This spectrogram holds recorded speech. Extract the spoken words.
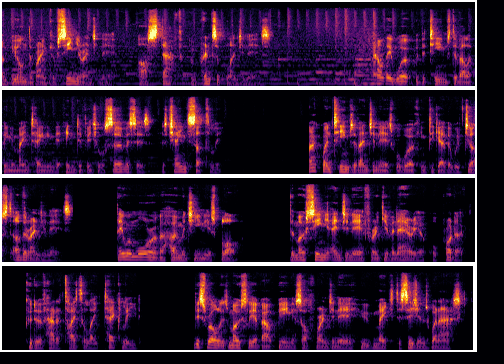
and beyond the rank of senior engineer, are staff and principal engineers. How they work with the teams developing and maintaining their individual services has changed subtly. Back when teams of engineers were working together with just other engineers, they were more of a homogeneous blob. The most senior engineer for a given area or product could have had a title like tech lead. This role is mostly about being a software engineer who makes decisions when asked.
